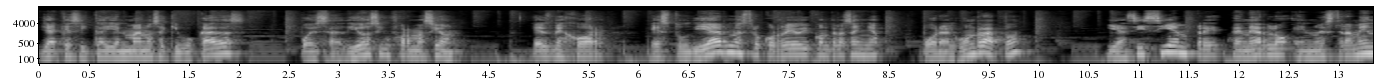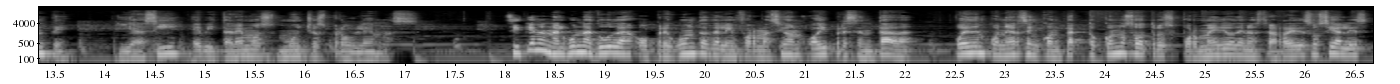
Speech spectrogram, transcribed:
ya que si cae en manos equivocadas, pues adiós información. Es mejor estudiar nuestro correo y contraseña por algún rato y así siempre tenerlo en nuestra mente y así evitaremos muchos problemas. Si tienen alguna duda o pregunta de la información hoy presentada, pueden ponerse en contacto con nosotros por medio de nuestras redes sociales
